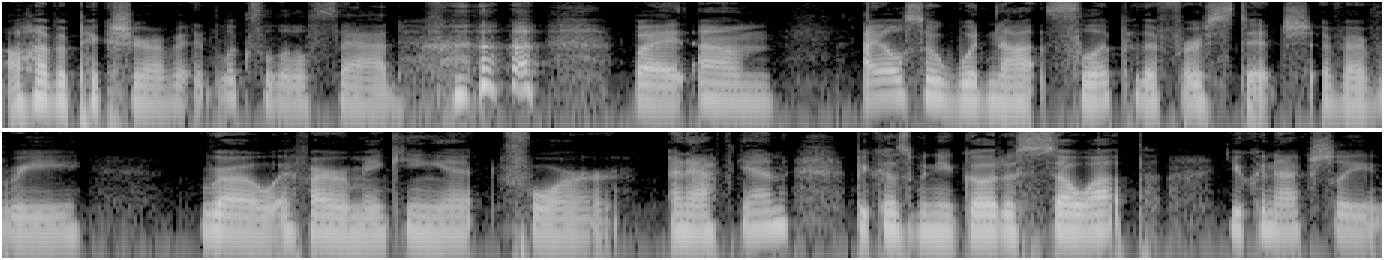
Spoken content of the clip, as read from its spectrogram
I'll have a picture of it. It looks a little sad, but um, I also would not slip the first stitch of every row if I were making it for an afghan because when you go to sew up, you can actually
